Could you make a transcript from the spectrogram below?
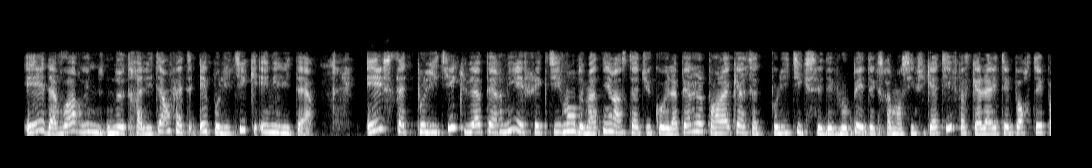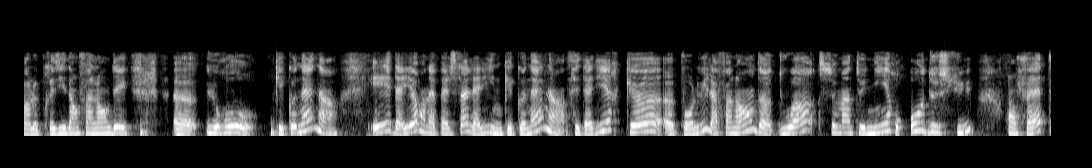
et d'avoir une neutralité en fait et politique et militaire. Et cette politique lui a permis effectivement de maintenir un statu quo. Et la période pendant laquelle cette politique s'est développée est extrêmement significative parce qu'elle a été portée par le président finlandais euh, Uro Kekkonen. Et d'ailleurs, on appelle ça la ligne Kekkonen, c'est-à-dire que euh, pour lui, la Finlande doit se maintenir au-dessus, en fait,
